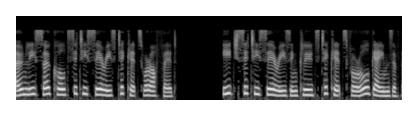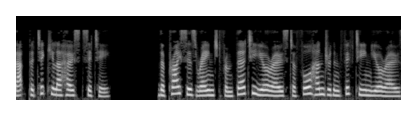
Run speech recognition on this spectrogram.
only so-called City Series tickets were offered. Each City Series includes tickets for all games of that particular host city. The prices ranged from €30 Euros to €415 Euros.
